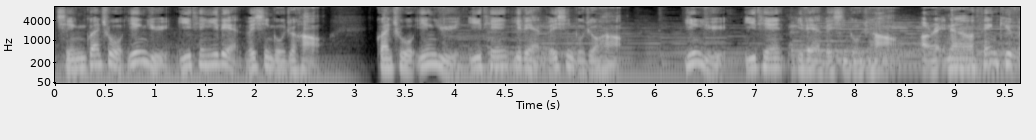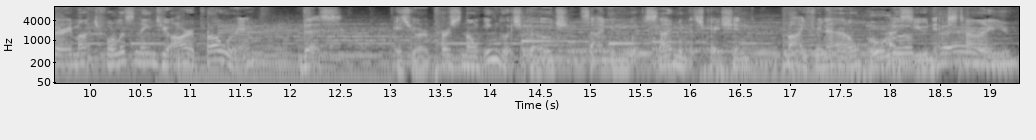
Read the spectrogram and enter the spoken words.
请关注“英语一天一练”微信公众号。关注“英语一天一练”微信公众号，“英语一天一练”微信公众号。All right, now thank you very much for listening to our program. This is your personal English coach, Simon with Simon Education. Bye for now. I'll see you next time.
